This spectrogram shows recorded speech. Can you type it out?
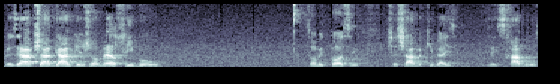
וזה הפשט גם כן שאומר חיבור, צומת פוסי, ששם, כי זה איסחברוס,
